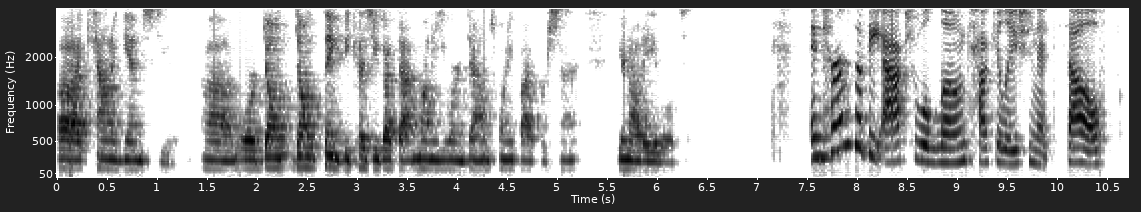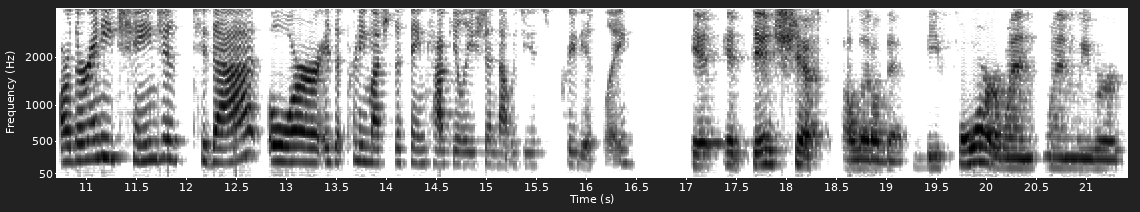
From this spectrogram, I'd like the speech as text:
uh, count against you. Um, or don't don't think because you got that money you weren't down 25%, you're not able to. In terms of the actual loan calculation itself, are there any changes to that or is it pretty much the same calculation that was used previously? It it did shift a little bit. Before when when we were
